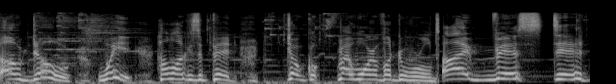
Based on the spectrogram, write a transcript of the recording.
Oh no! Wait, how long has it been? Don't go. My War of Underworld. I missed it.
